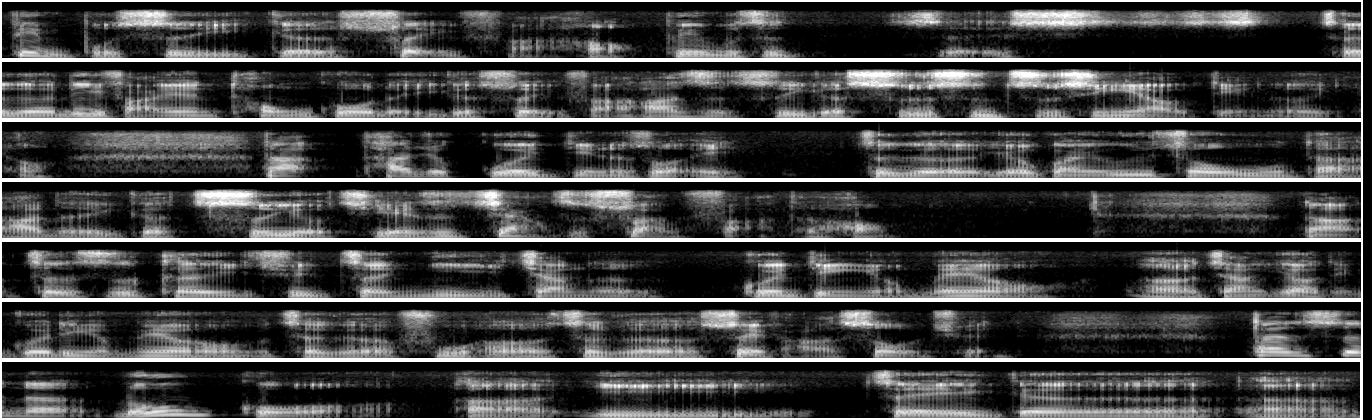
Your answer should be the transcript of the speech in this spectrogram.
并不是一个税法，哈，并不是这这个立法院通过的一个税法，它只是一个实施执行要点而已，哈。那它就规定了说，哎，这个有关于预售屋的它的一个持有期限是这样子算法的，哈。那这是可以去争议这样的规定有没有，呃，这样要点规定有没有这个符合这个税法的授权？但是呢，如果呃以这个呃。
